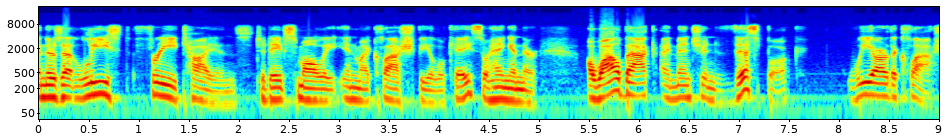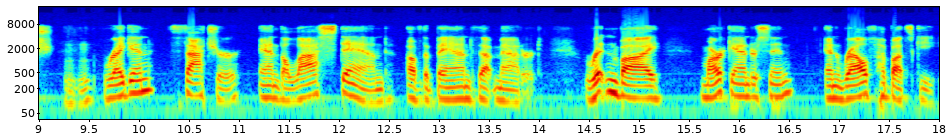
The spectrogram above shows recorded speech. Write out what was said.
and there's at least three tie-ins to Dave Smalley in my Clash spiel. Okay, so hang in there. A while back, I mentioned this book, "We Are the Clash." Mhm. Reagan, Thatcher, and the Last Stand of the Band That Mattered, written by Mark Anderson and Ralph Heibutzki.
